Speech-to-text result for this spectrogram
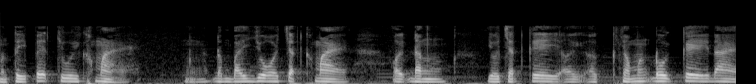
មន្ទីរពេទ្យជួយខ្មែរដើម្បីយកចិត្តខ្មែរឲ្យដឹងយកចិត្តគេឲ្យខ្ញុំនឹងដូចគេដែរ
